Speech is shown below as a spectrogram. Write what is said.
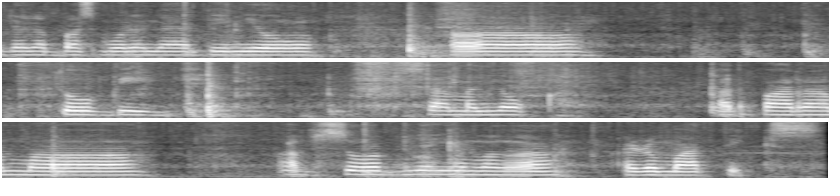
ilalabas muna natin yung uh, tubig sa manok at para ma-absorb niya yung mga aromatics.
